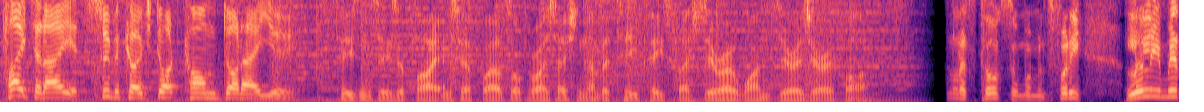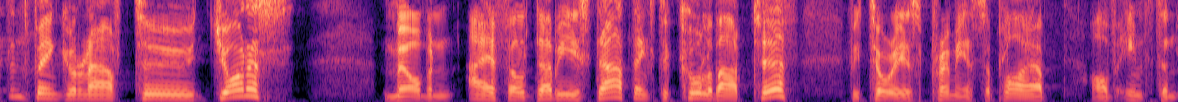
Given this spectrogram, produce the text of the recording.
Play today at supercoach.com.au. T's and C's apply. New South Wales authorisation number TP slash 01005. Let's talk some women's footy. Lily Mithen's been good enough to join us. Melbourne AFLW star, thanks to Coolabah Turf, Victoria's premier supplier of instant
